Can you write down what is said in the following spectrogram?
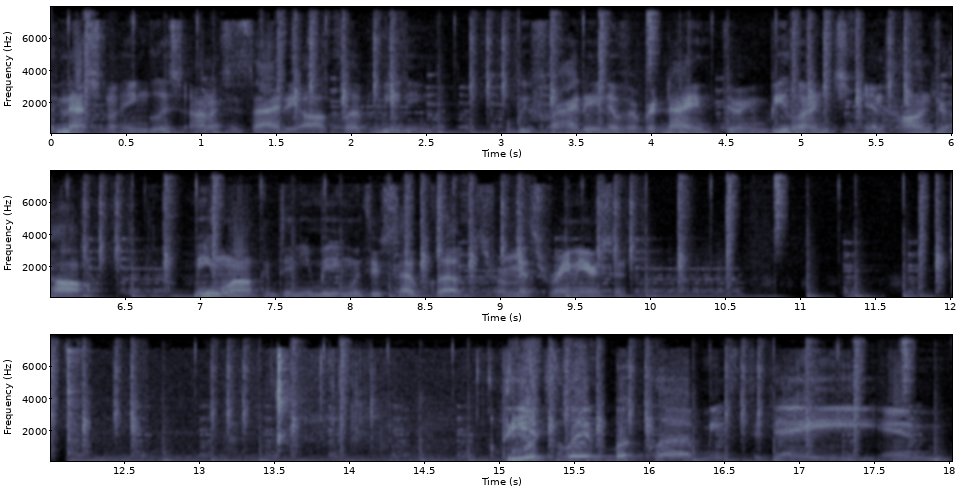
The National English Honor Society All Club meeting will be Friday, November 9th during B lunch in Hollinger Hall. Meanwhile, continue meeting with your sub clubs from Miss Rainierson. The It's Lit Book Club meets today in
